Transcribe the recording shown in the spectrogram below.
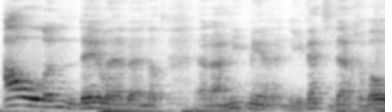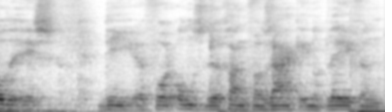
allen deel hebben en dat er daar niet meer die wet der geboden is die eh, voor ons de gang van zaken in het leven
